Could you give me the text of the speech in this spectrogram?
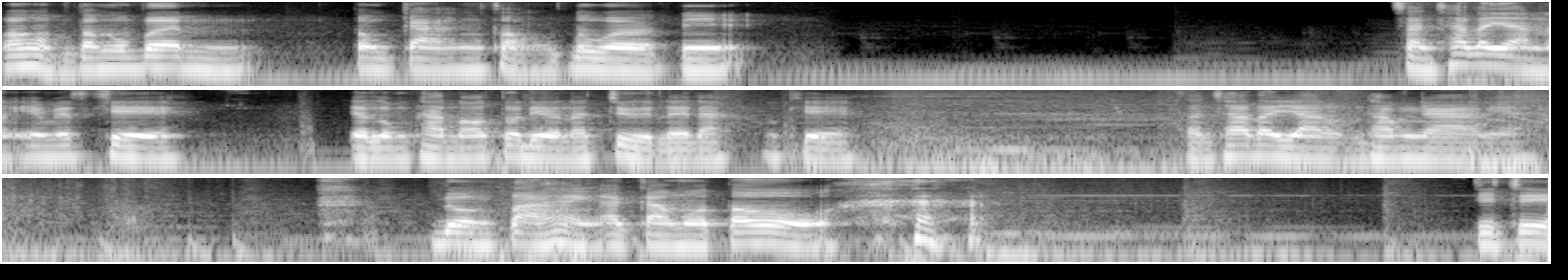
ว่าผมต้องเบิ้ลตรงกลางสองตัวแบบนี้ สัญชาตญาณของ MSK อย่าลงทานอสตัวเดียวนะจืดเลยนะ โอเค สัญชาตญาณผมทำงานเนี่ยดวงตาแห่งอากาโมโต้จีจี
